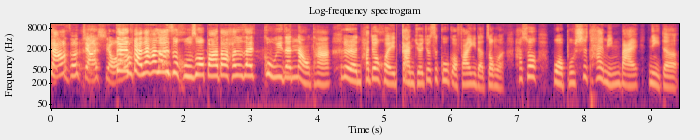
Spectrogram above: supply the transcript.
然后你说假小吗？对，反正他就一直胡说八道，他就在故意在闹他。这个人他就回，感觉就是 Google 翻译的中文。他说：“我不是太明白你的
